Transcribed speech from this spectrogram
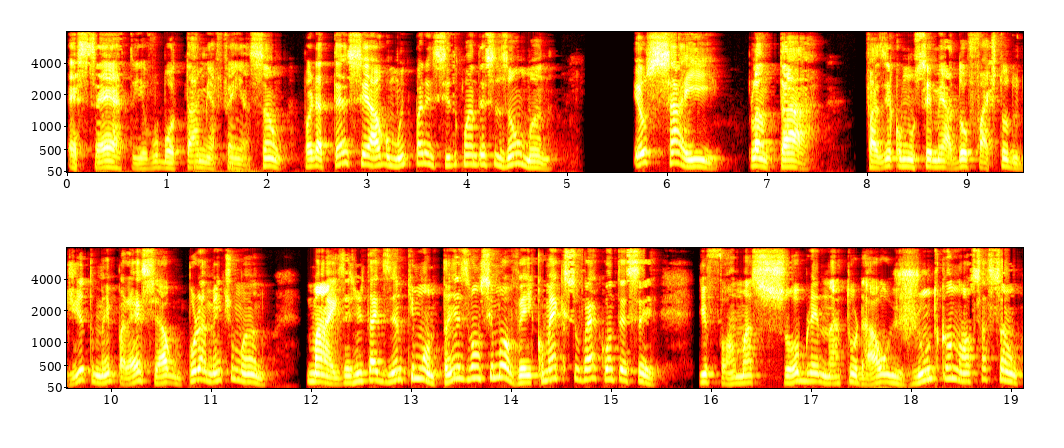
é certo e eu vou botar minha fé em ação, pode até ser algo muito parecido com a decisão humana. Eu sair, plantar, fazer como um semeador faz todo dia também parece algo puramente humano. Mas a gente está dizendo que montanhas vão se mover. E como é que isso vai acontecer? De forma sobrenatural, junto com a nossa ação.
